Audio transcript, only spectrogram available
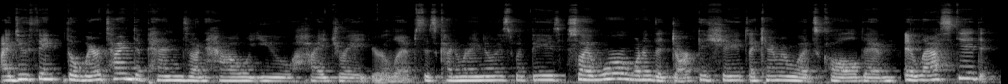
I do think the wear time depends on how you hydrate your lips, is kind of what I noticed with these. So I wore one of the darkest shades, I can't remember what it's called, and it lasted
